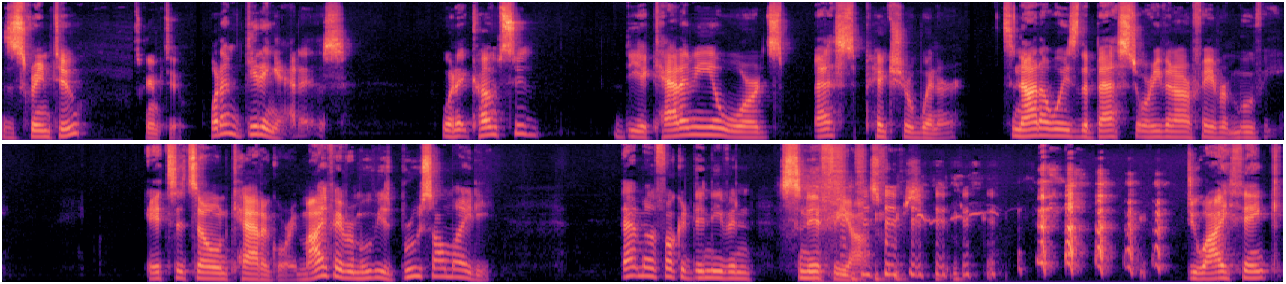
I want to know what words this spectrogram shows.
Is it Scream 2? Scream Two. What I'm getting at is when it comes to the Academy Awards Best Picture winner, it's not always the best or even our favorite movie. It's its own category. My favorite movie is Bruce Almighty. That motherfucker didn't even sniff the Oscars. Do I think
